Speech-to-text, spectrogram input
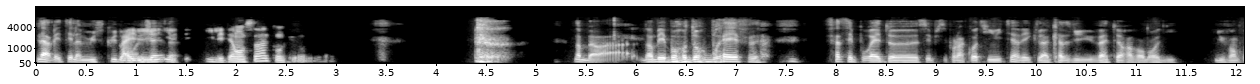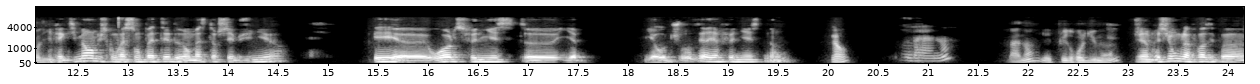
Il a arrêté la muscu dans Bah, le il, gel. il, il était enceinte donc euh, Non, bah, non, mais bon, donc bref, ça c'est pour être, euh, c'est c'est pour la continuité avec la case du 20h à vendredi, du vendredi. Effectivement, puisqu'on va s'empâter devant Masterchef Junior et euh, World's Funniest, euh, il y a il y a autre chose derrière Funniest, non? Bah non. Bah non, les plus drôles du monde. J'ai l'impression que la phrase est pas.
